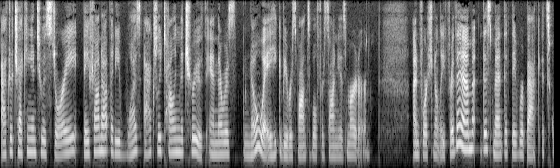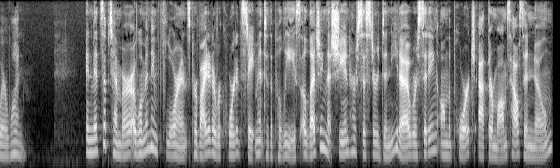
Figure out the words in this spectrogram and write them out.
after checking into his story, they found out that he was actually telling the truth and there was no way he could be responsible for Sonya's murder. Unfortunately for them, this meant that they were back at square one. In mid September, a woman named Florence provided a recorded statement to the police alleging that she and her sister Danita were sitting on the porch at their mom's house in Nome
